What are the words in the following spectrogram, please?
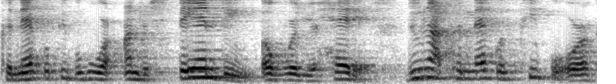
Connect with people who are understanding of where you're headed. Do not connect with people or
